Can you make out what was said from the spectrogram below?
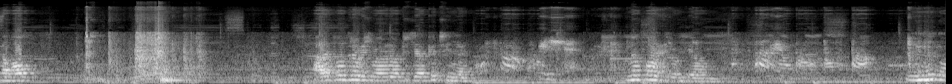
No bo... Ale pozdrowisz moją nauczycielkę czy nie? No pozdrów ją. No,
